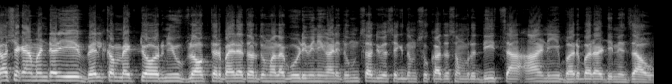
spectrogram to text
कसे काय मंडळी? Welcome back to our new blog तर पाहिलं तर तुम्हाला गुड इव्हिनिंग आणि तुमचा दिवस एकदम सुखाचा समृद्धीचा आणि भरभराटीने जाऊ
